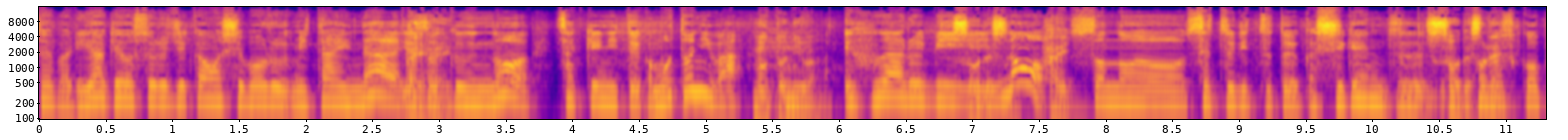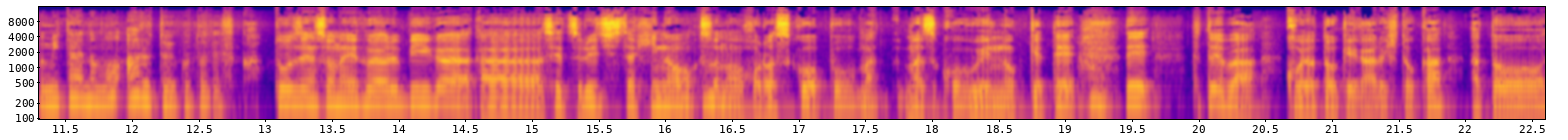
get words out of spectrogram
例えば利上げをする時間を絞るみたいな予測の先にというか元には、元には。FRB のはいその設立というか資源図、そうですねホロスコープみたいのもあるということですか？当然その FRB があー設立した日のそのホロスコープをま、まずこう上に乗っけて、で、例えば雇用統計がある日とか、あと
